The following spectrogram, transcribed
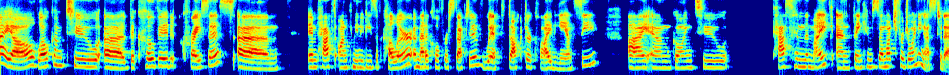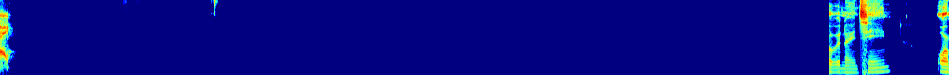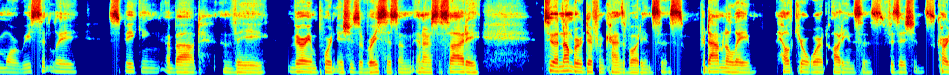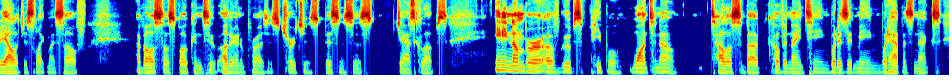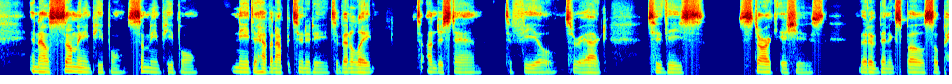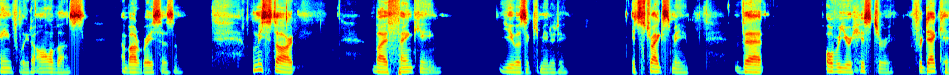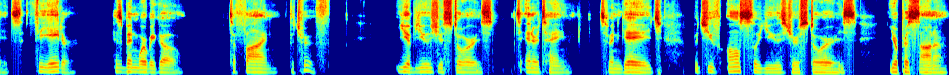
Hi, y'all. Welcome to uh, the COVID crisis, um, impact on communities of color, a medical perspective with Dr. Clyde Yancy. I am going to pass him the mic and thank him so much for joining us today. COVID-19, or more recently, speaking about the very important issues of racism in our society to a number of different kinds of audiences, predominantly healthcare ward audiences, physicians, cardiologists like myself. I've also spoken to other enterprises, churches, businesses, jazz clubs. Any number of groups of people want to know. Tell us about COVID-19. What does it mean? What happens next? And now so many people, so many people need to have an opportunity to ventilate, to understand, to feel, to react to these stark issues that have been exposed so painfully to all of us about racism. Let me start by thanking you as a community. It strikes me that over your history, for decades, theater has been where we go to find the truth. You have used your stories to entertain, to engage, but you've also used your stories, your persona,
